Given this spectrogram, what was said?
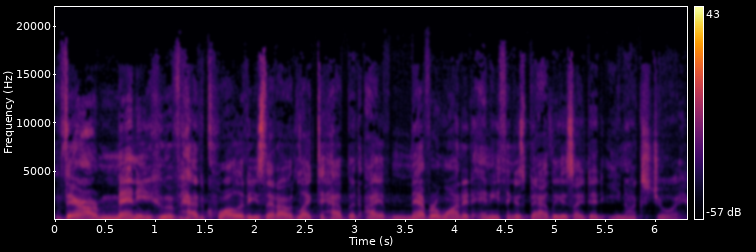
there are many who have had qualities that I would like to have, but I have never wanted anything as badly as I did Enoch's joy.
